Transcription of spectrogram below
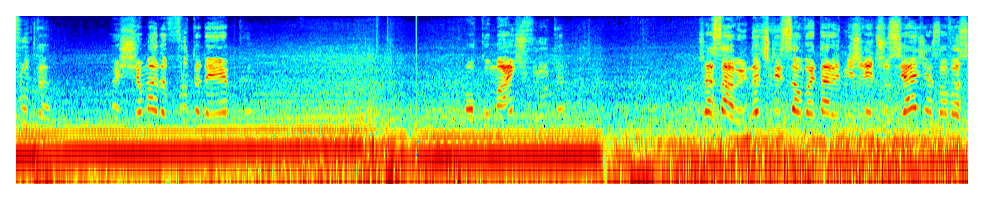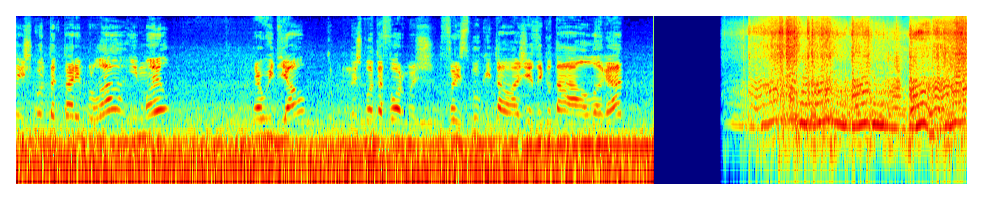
fruta, a chamada fruta da época, ou com mais fruta, já sabem, na descrição vai estar as minhas redes sociais, é só vocês contactarem por lá, e-mail, é o ideal, nas plataformas Facebook e tal, às vezes aquilo está alagado. Malta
